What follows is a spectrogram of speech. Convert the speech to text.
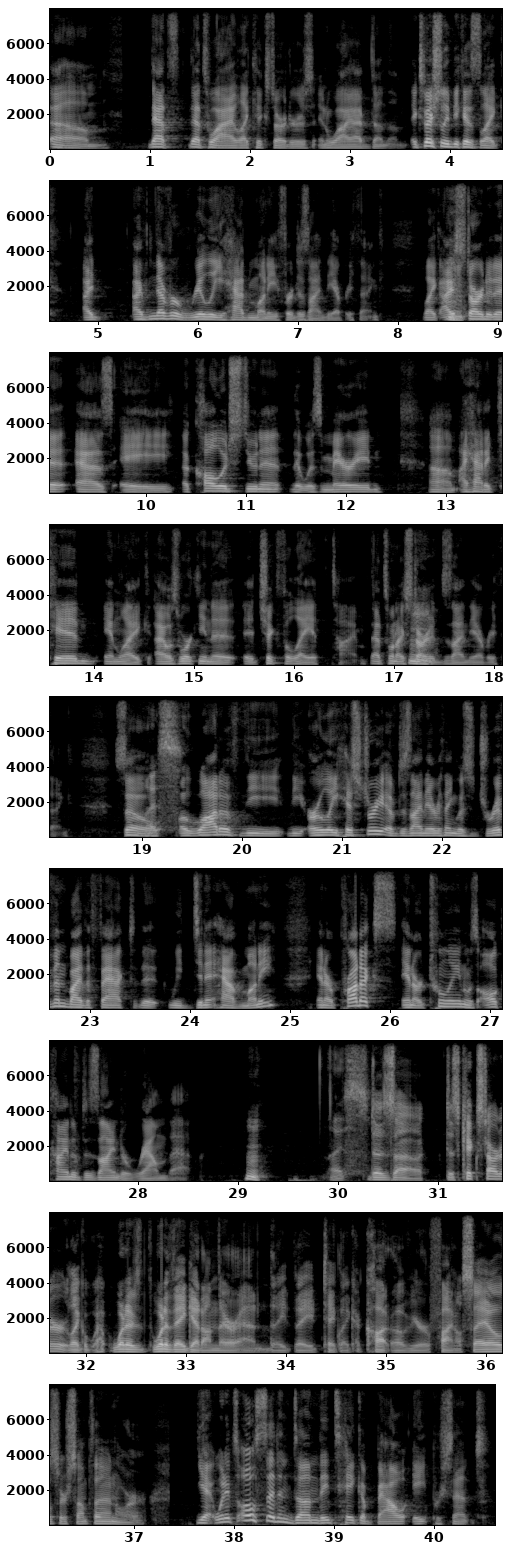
um, that's that's why I like Kickstarters and why I've done them, especially because like I I've never really had money for design the everything. Like I hmm. started it as a a college student that was married um, I had a kid and like I was working at, at Chick Fil A at the time. That's when I started mm. Design the Everything. So nice. a lot of the the early history of Design the Everything was driven by the fact that we didn't have money, and our products and our tooling was all kind of designed around that. Hmm. Nice. Does uh does Kickstarter like what is what do they get on their end? They they take like a cut of your final sales or something, or yeah, when it's all said and done, they take about eight percent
